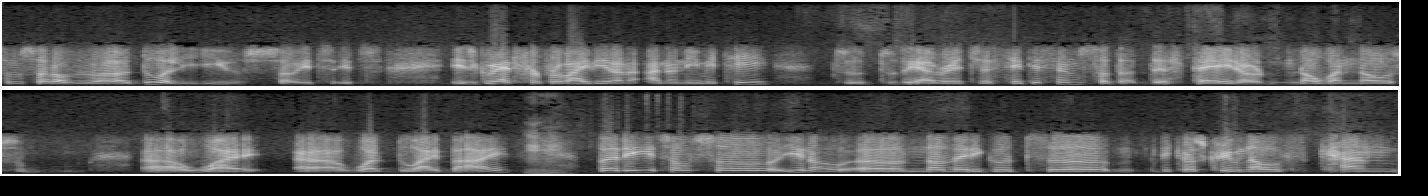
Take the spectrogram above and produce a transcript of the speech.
some sort of uh, dual use. So it's it's it's great for providing anonymity to, to the average citizen, so that the state or no one knows uh, why uh, what do I buy. Mm-hmm. But it's also you know uh, not very good uh, because criminals can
